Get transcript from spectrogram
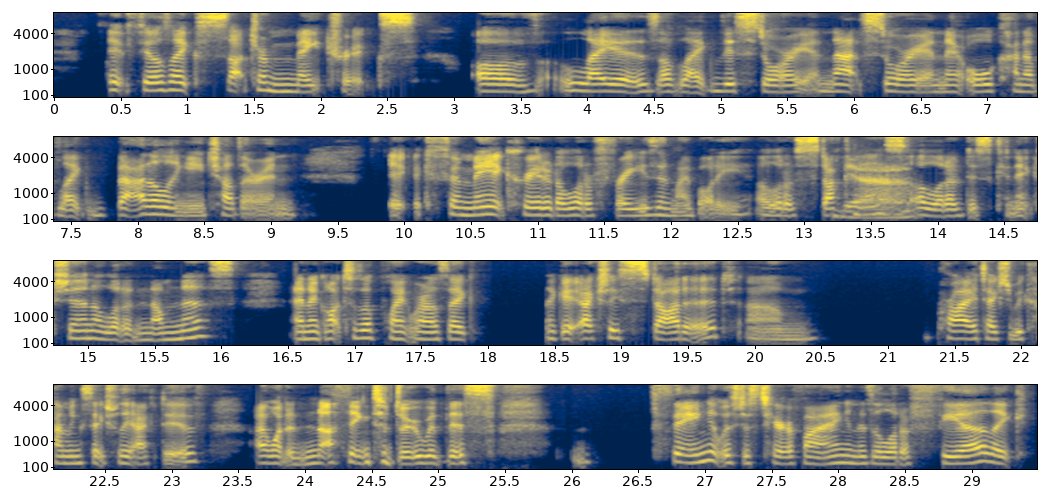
it feels like such a matrix of layers of like this story and that story. And they're all kind of like battling each other. And it, for me, it created a lot of freeze in my body, a lot of stuckness, yeah. a lot of disconnection, a lot of numbness. And it got to the point where I was like, like it actually started um, prior to actually becoming sexually active. I wanted nothing to do with this thing. It was just terrifying. And there's a lot of fear. Like,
